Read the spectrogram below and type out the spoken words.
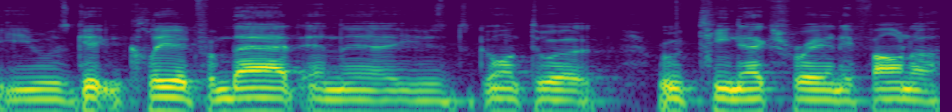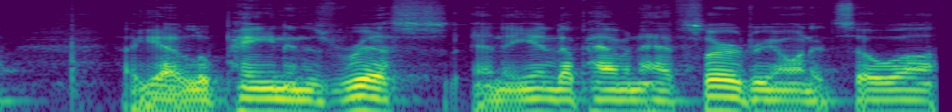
he was getting cleared from that, and uh, he was going through a routine X-ray, and they found a he had a little pain in his wrist, and he ended up having to have surgery on it. So uh,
